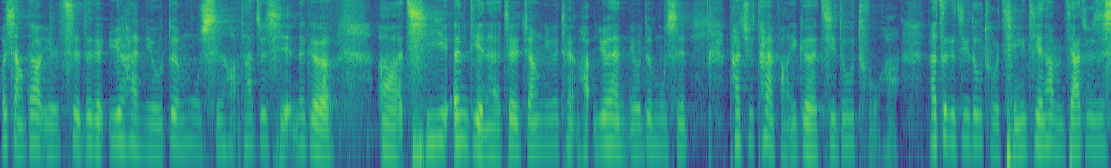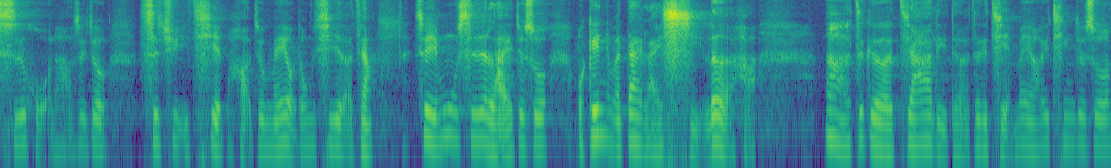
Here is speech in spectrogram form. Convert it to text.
我想到有一次这个约翰牛顿牧师哈，他就写那个呃奇异恩典的这个 John Newton 哈，约翰牛顿牧师，他去探访一个基督徒哈，那这个基督徒前一天他们家就是失火了哈，所以就失去一切嘛哈，就没有东西了这样，所以牧师来就说，我给你们带来喜乐哈。那这个家里的这个姐妹啊，一听就说，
